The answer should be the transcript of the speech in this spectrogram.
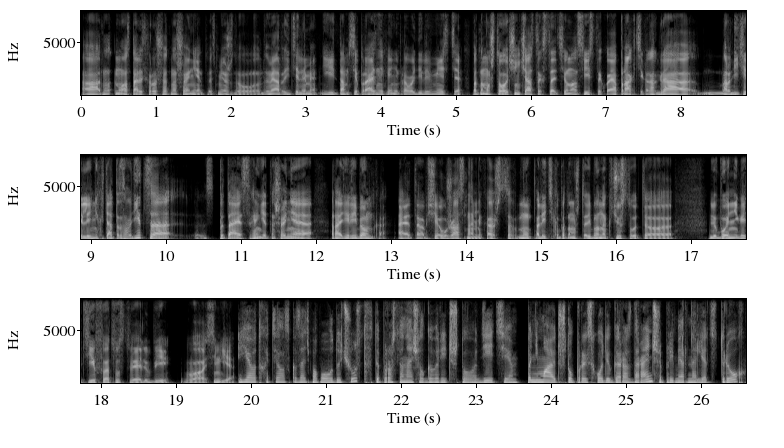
а, ну, остались хорошие отношения, то есть между двумя родителями, и там все праздники они проводили вместе, потому что очень часто, кстати, у нас есть такая практика, когда родители не хотят разводиться, пытаясь сохранить отношения ради ребенка. А это вообще ужасная, мне кажется, ну, политика, потому что ребенок чувствует э, любой негатив и отсутствие любви в семье. Я вот хотела сказать по поводу чувств. Ты просто начал говорить, что дети понимают, что происходит гораздо раньше, примерно лет с трех.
